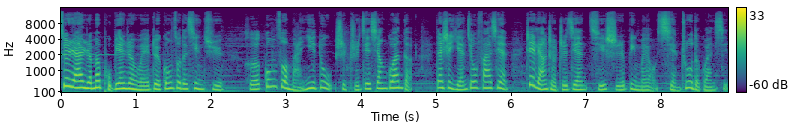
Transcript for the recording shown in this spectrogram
虽然人们普遍认为对工作的兴趣和工作满意度是直接相关的，但是研究发现这两者之间其实并没有显著的关系。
